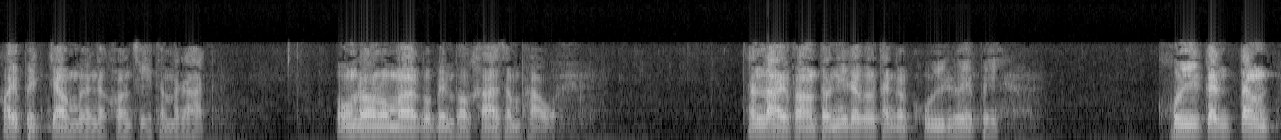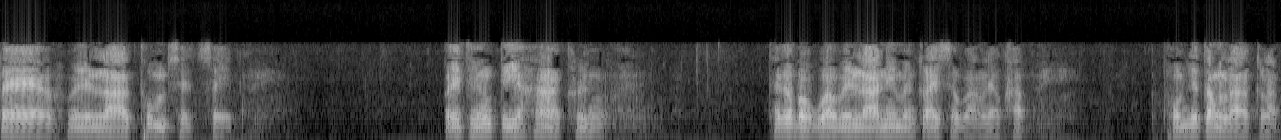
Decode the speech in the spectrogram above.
ค่อยเป็นเจ้าเมืองนครศรีธรรมราช องค์รองลงมาก็เป็นพ่อค้าสำเภาท่านเล่าให้ฟังตอนนี้แล้วก็ท่านก็คุยเรื่อยไป คุยกันตั้งแต่เวลาทุ่มเสร็จเสร็จไปถึงตีห้าครึ่งท่านก็บอกว่าเวลานี้มันใกล้สว่างแล้วครับ ผมจะต้องลากลับ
